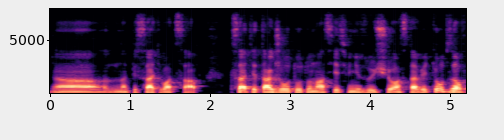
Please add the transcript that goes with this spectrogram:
э, написать WhatsApp. Кстати, также вот тут у нас есть внизу еще оставить отзыв.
